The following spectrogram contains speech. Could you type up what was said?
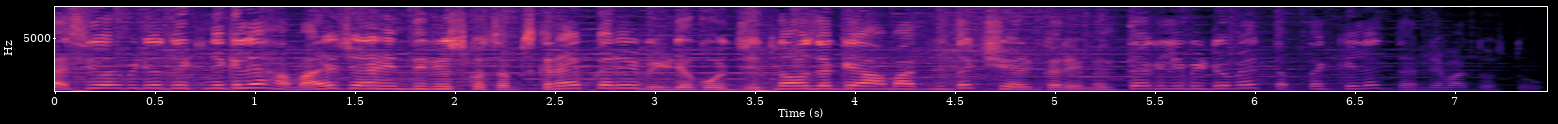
ऐसी और वीडियो देखने के लिए हमारे चैनल हिंदी न्यूज़ को सब्सक्राइब करें, वीडियो को जितना हो सके आम आदमी तक शेयर करें। मिलते हैं अगली वीडियो में, तब तक के लिए धन्यवाद दोस्तों।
